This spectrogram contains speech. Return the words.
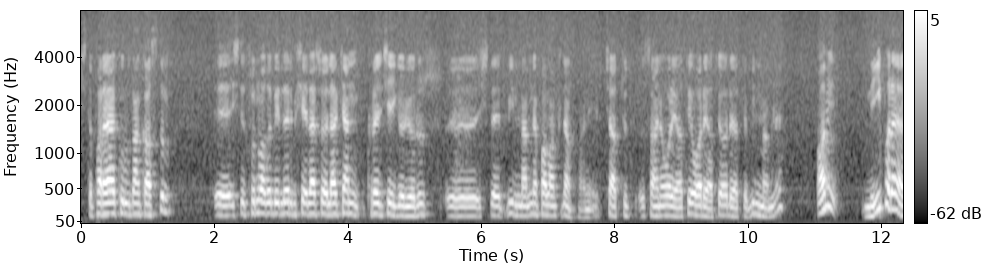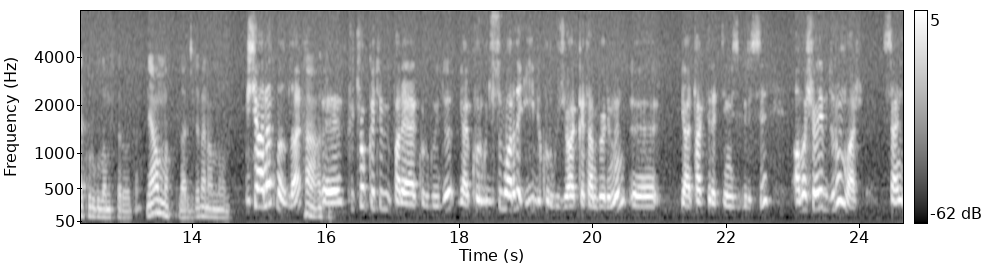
işte paralel kurgudan kastım. Ee, işte turnuvada birileri bir şeyler söylerken kraliçeyi görüyoruz. Ee, işte bilmem ne falan filan. Hani çat çut sahne oraya atıyor, oraya atıyor, oraya atıyor bilmem ne. Abi neyi paralel kurgulamışlar orada? Ne anlattılar bize ben anlamadım. Bir şey anlatmadılar. Ha, okey. Ee, çok kötü bir paralel kurguydu. Yani kurgucusu bu arada iyi bir kurgucu hakikaten bölümün. Ee, yani takdir ettiğimiz birisi. Ama şöyle bir durum var. Sen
